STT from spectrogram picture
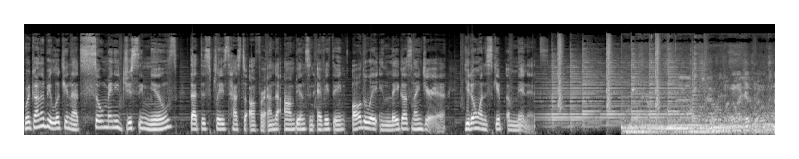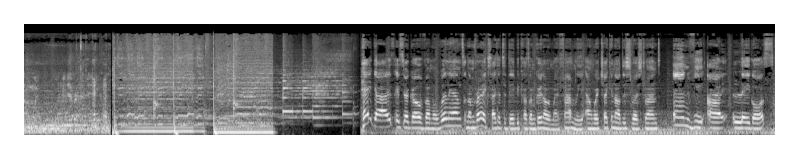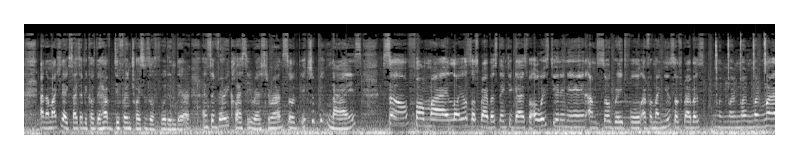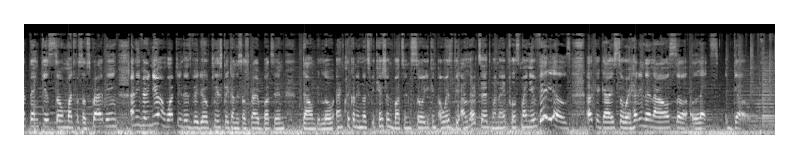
We're gonna be looking at so many juicy meals that this place has to offer and the ambience and everything all the way in Lagos, Nigeria. You don't want to skip a minute. Hey guys, it's your girl Velma Williams, and I'm very excited today because I'm going out with my family and we're checking out this restaurant, NVI Lagos. And I'm actually excited because they have different choices of food in there, and it's a very classy restaurant, so it should be nice. For my loyal subscribers, thank you guys for always tuning in. I'm so grateful. And for my new subscribers, thank you so much for subscribing. And if you're new and watching this video, please click on the subscribe button down below and click on the notification button so you can always be alerted when I post my new videos. Okay, guys, so we're heading there now, so let's go.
